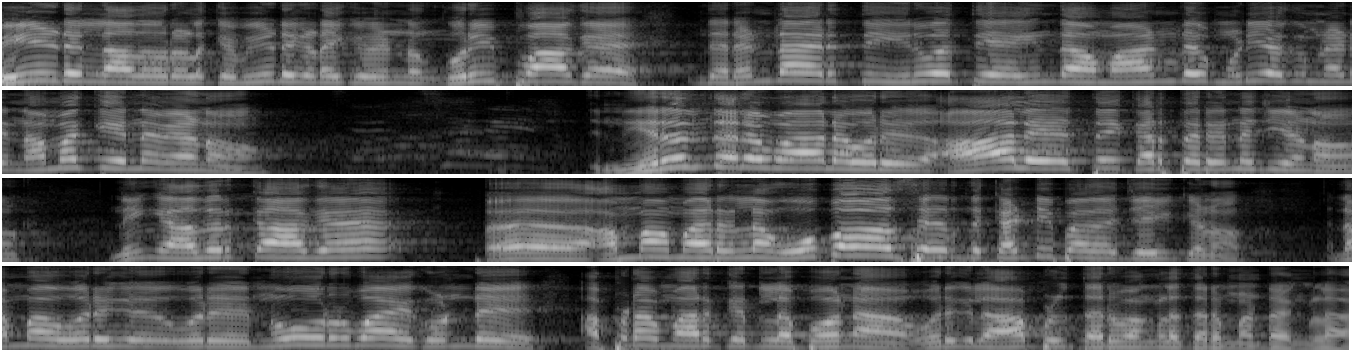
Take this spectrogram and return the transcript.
வீடு இல்லாதவர்களுக்கு வீடு கிடைக்க வேண்டும். குறிப்பாக இந்த ரெண்டாயிரத்தி இருபத்தி ஐந்தாம் ஆண்டு முடிவுக்கு முன்னாடி நமக்கு என்ன வேணும்? நிரந்தரமான ஒரு ஆலயத்தை கர்த்தர் என்ன செய்யணும்? நீங்க அதற்காக அம்மாமாரெல்லாம் உபவாசம் இருந்து கண்டிப்பாக ஜெயிக்கணும். நம்ம ஒரு ஒரு நூறு ரூபாயை கொண்டு அப்படா மார்க்கெட்டில் போனால் ஒரு கிலோ ஆப்பிள் தருவாங்களா தரமாட்டாங்களா?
